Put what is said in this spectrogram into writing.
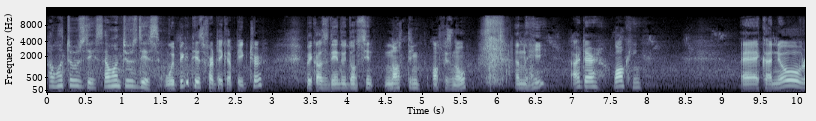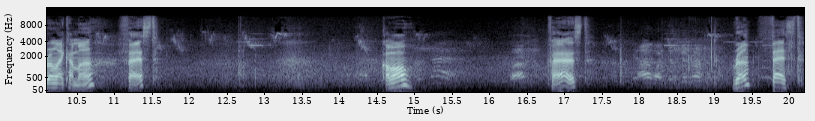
I want to use this, I want to use this. We picked this for take a picture, because then we don't see nothing of snow. And he are there walking. Uh, can you run like a man? Fast? Come on. Fast. Run fast.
